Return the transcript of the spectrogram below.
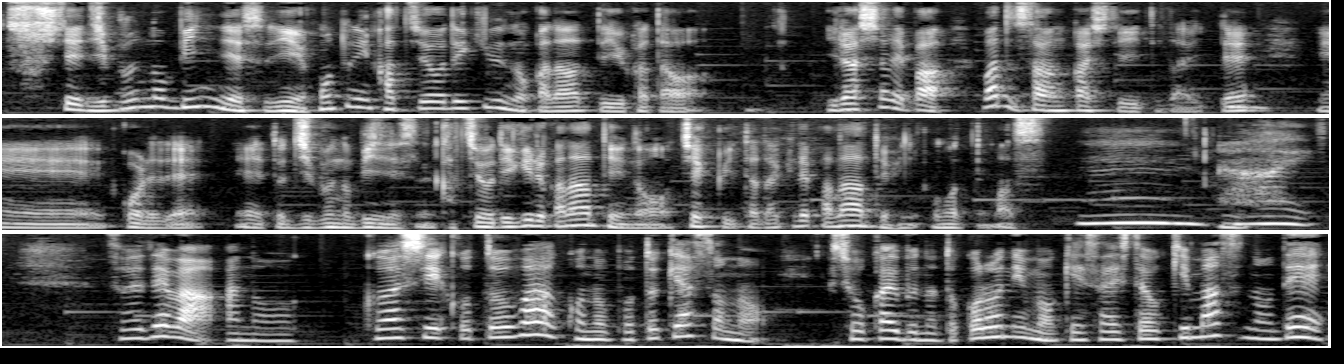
そして自分のビジネスに本当に活用できるのかなっていう方はいらっしゃれば、まず参加していただいて、うんえーこれで、えっ、と、自分のビジネスに活用できるかなというのをチェックいただければなというふうに思ってます。うん。はい。それでは、あの、詳しいことは、このポッドキャストの紹介文のところにも掲載しておきますので、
